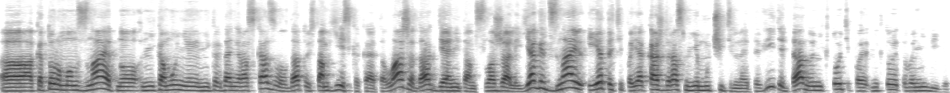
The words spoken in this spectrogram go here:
о котором он знает, но никому не, никогда не рассказывал, да, то есть там есть какая-то лажа, да, где они там сложали. Я, говорит, знаю, и это, типа, я каждый раз, мне мучительно это видеть, да, но никто, типа, никто этого не видит.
